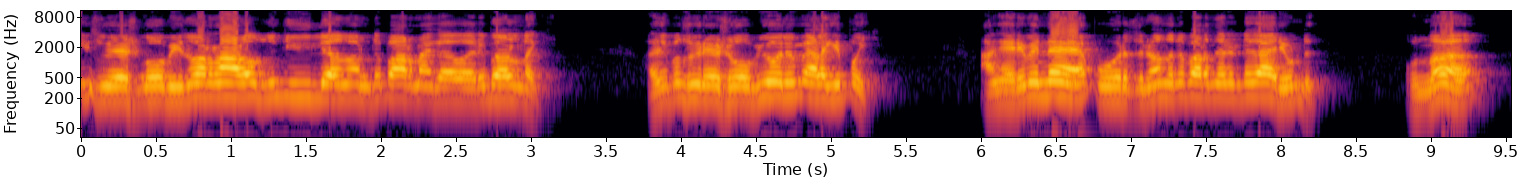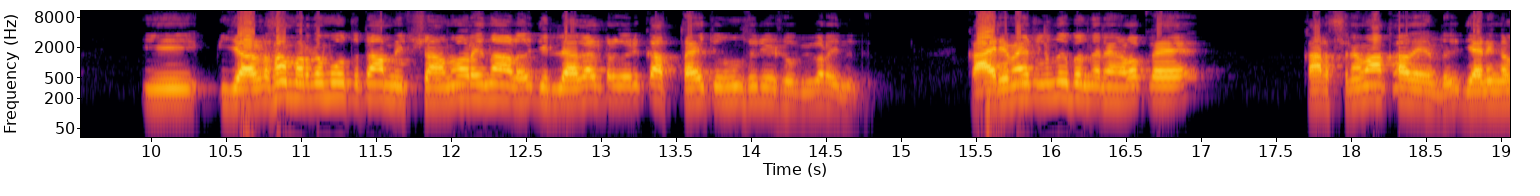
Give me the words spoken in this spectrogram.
ഈ സുരേഷ് ഗോപി എന്ന് പറഞ്ഞ ആളൊന്നും ചെയ്യില്ല എന്ന് പറഞ്ഞിട്ട് പാർമേക്കാർ ബഹളം ഉണ്ടാക്കി അതിപ്പോൾ സുരേഷ് ഗോപി പോലും ഇളകിപ്പോയി. അങ്ങനെ പിന്നെ പൂരത്തിന് വന്നിട്ട് പറഞ്ഞ രണ്ട് കാര്യമുണ്ട്. ഒന്ന് ഈ ഇയാളുടെ സമ്മർദ്ദം മൂത്തിട്ട് അമിത്ഷാ എന്ന് പറയുന്ന ആൾ ജില്ലാ കളക്ടർക്ക് ഒരു കത്തയച്ചു എന്ന് സുരേഷ് ഗോപി പറയുന്നുണ്ട്. കാര്യമായിട്ടുള്ള നിബന്ധനകളൊക്കെ കർശനമാക്കാതെയുണ്ട്. ജനങ്ങൾ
